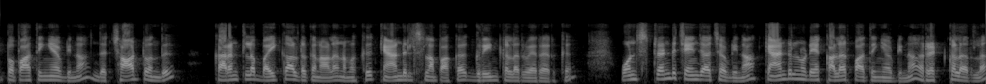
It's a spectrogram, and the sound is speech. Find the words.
இப்போ பார்த்தீங்க அப்படின்னா இந்த சார்ட் வந்து கரண்ட்டில் பைக்கால் இருக்கனால நமக்கு கேண்டில்ஸ்லாம் பார்க்க க்ரீன் கலர் வேறு இருக்குது ஒன்ஸ் ட்ரெண்ட் சேஞ்ச் ஆச்சு அப்படின்னா கேண்டில்னுடைய கலர் பார்த்தீங்க அப்படின்னா ரெட் கலரில்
